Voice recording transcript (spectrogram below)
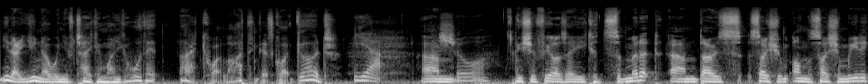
You know, you know when you've taken one, you go, "Oh, that I quite like. I think that's quite good." Yeah, um, sure. You should feel as though you could submit it. Um, those social on the social media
